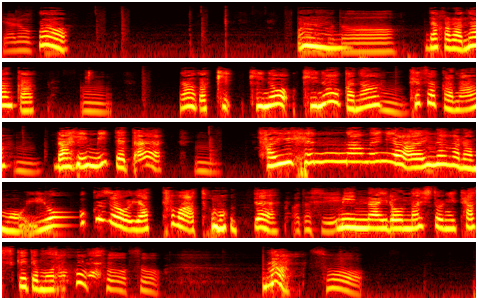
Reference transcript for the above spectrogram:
やろうそか。う。うなるほん。ど。だからなんか、うん。なんかき、昨日、昨日かな、うん今朝かな？うん。?LINE 見てて、うん。大変な目に遭いながらも、よくぞやったわと思って、私？みんないろんな人に助けてもらっそうそうそう。てな。そう。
